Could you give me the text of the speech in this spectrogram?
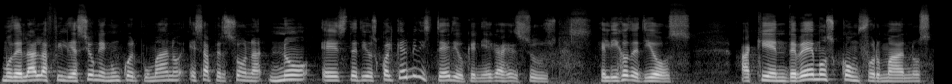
modelar la filiación en un cuerpo humano, esa persona no es de Dios. Cualquier ministerio que niega a Jesús, el Hijo de Dios, a quien debemos conformarnos,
